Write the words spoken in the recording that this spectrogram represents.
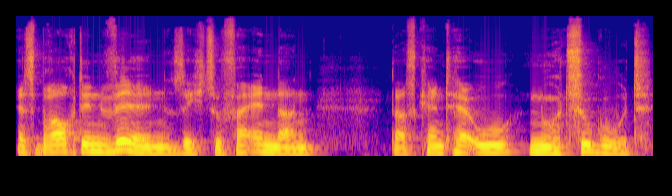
Es braucht den Willen, sich zu verändern. Das kennt Herr U nur zu gut.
